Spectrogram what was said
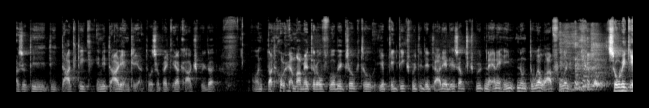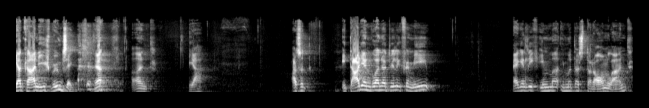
also die, die Taktik in Italien gelernt, was er bei GRK gespielt hat. Und dann habe ich einmal getroffen, wo ich gesagt so, ich habe gegen dich gespielt in Italien, das habt ihr gespielt, eine hinten und du allein vorne. so wie GRK nie spielen gesehen. Ja? Und ja, Also Italien war natürlich für mich eigentlich immer, immer das Traumland.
